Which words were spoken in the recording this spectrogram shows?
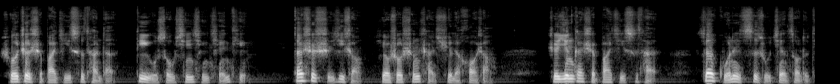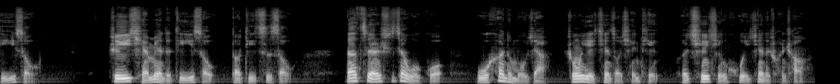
说这是巴基斯坦的第五艘新型潜艇，但是实际上要说生产序列号上，这应该是巴基斯坦在国内自主建造的第一艘。至于前面的第一艘到第四艘，那自然是在我国。武汉的某家专业建造潜艇和轻型护卫舰的船厂，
